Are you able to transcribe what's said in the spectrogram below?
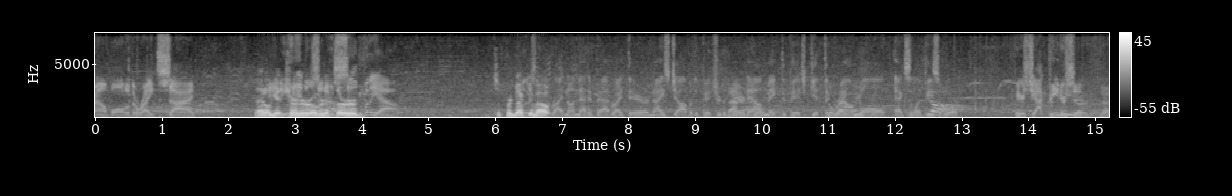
Ground ball to the right side. That'll get Turner over to third. For the out. It's a productive out. Riding on that at bat right there. Nice job of the pitcher to bear down, make the pitch, get the The ground field. ball. Excellent piece of work. Here's Jace Peterson. Peterson.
